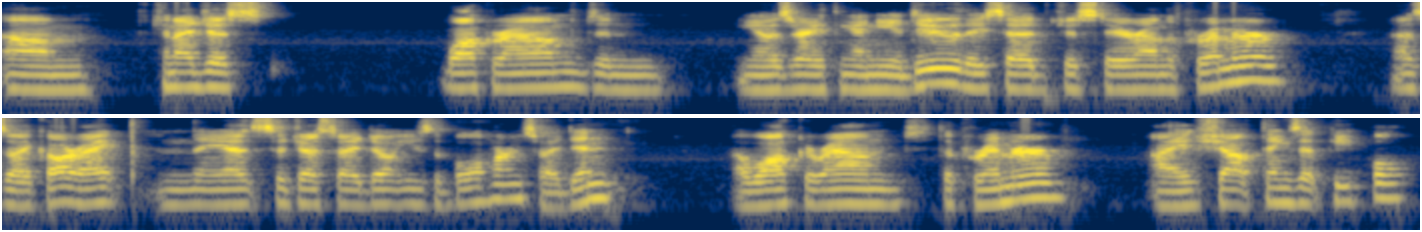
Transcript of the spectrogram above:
um, "Can I just walk around and you know, is there anything I need to do?" They said, "Just stay around the perimeter." I was like, "All right," and they suggested I don't use the bullhorn, so I didn't. I walk around the perimeter. I shout things at people.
